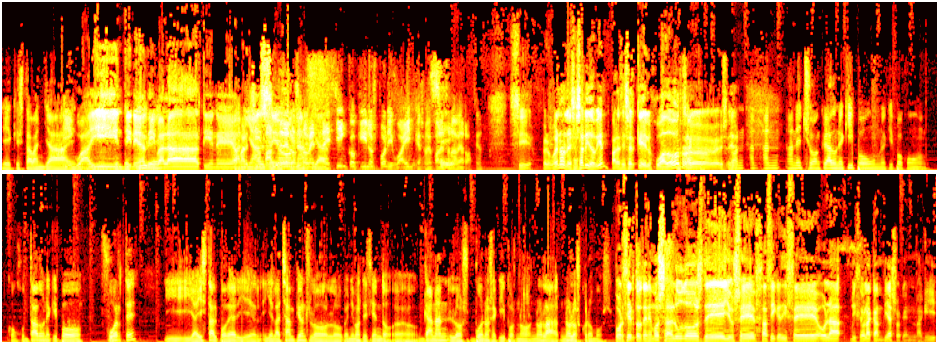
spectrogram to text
eh, que estaban ya Higuaín, en, en tiene a Dybala, tiene a Marchisio de los 95 kilos por Higuaín, que eso me parece sí. una aberración. Sí, pero bueno, les ha salido bien. Parece ser que el jugador eh, es, han, han, han, hecho, han creado un equipo, un equipo con, conjuntado, un equipo fuerte y, y, ahí está el poder y, el, y en la Champions lo, lo venimos diciendo uh, ganan los buenos equipos no no, la, no los cromos. Por cierto tenemos saludos de Josef Zazi que dice hola dice hola Cambiaso que aquí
